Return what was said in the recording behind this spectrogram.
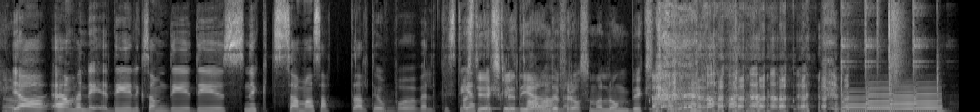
Ja, ja, men det, det, är liksom, det, det är ju snyggt sammansatt alltihop och väldigt estetiskt Mm. Fast det är exkluderande för oss som har långbyxor på vintern.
